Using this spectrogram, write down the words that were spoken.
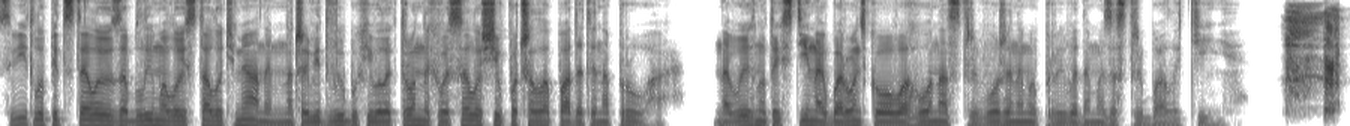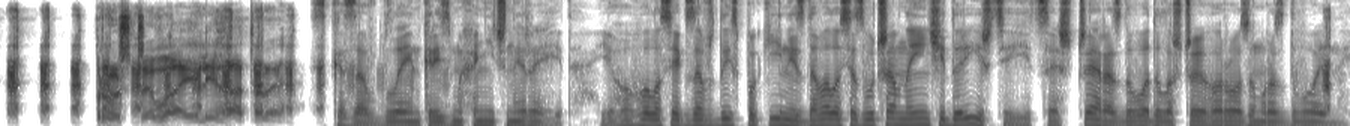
Світло під стелею заблимало і стало тьмяним, наче від вибухів електронних веселощів почала падати напруга. На вигнутих стінах баронського вагона з тривоженими привидами застрибали тіні. Прощавай, алігаторе. сказав Блейн крізь механічний регіт. Його голос, як завжди, спокійний, здавалося, звучав на іншій доріжці, і це ще раз доводило, що його розум роздвоєний.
